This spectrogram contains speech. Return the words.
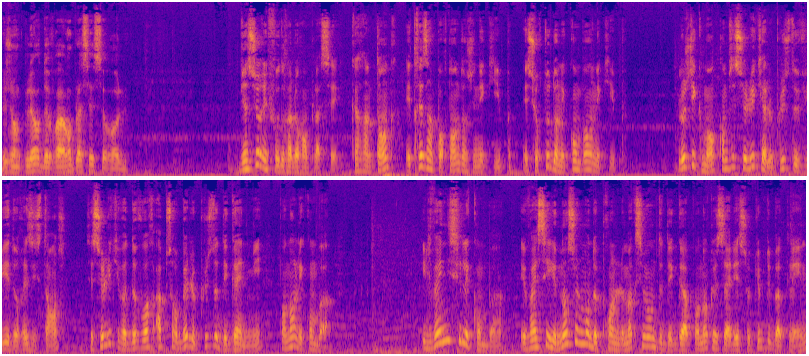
le jongleur devra remplacer ce rôle. Bien sûr, il faudra le remplacer, car un tank est très important dans une équipe, et surtout dans les combats en équipe. Logiquement, comme c'est celui qui a le plus de vie et de résistance, c'est celui qui va devoir absorber le plus de dégâts ennemis pendant les combats. Il va initier les combats et va essayer non seulement de prendre le maximum de dégâts pendant que ses alliés s'occupent du backlane,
